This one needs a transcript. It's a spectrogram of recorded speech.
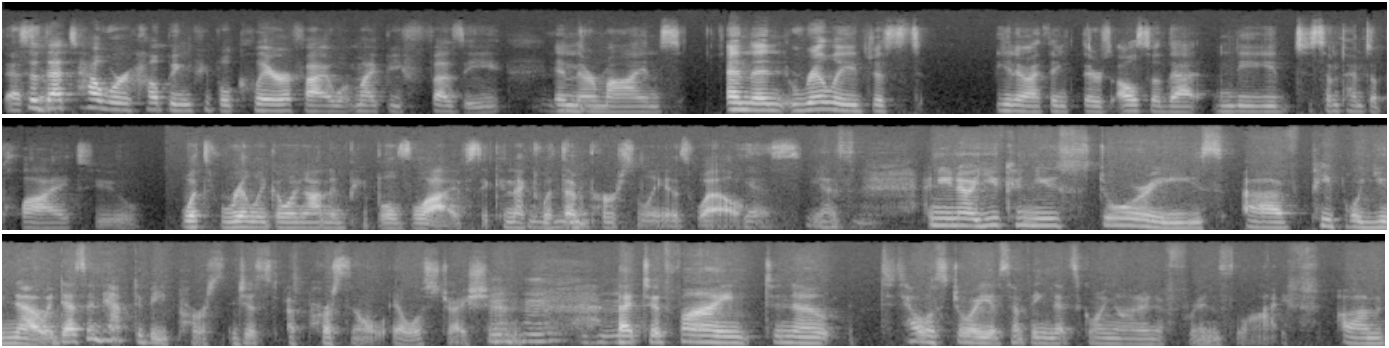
That's so a, that's how we're helping people clarify what might be fuzzy mm-hmm. in their mm-hmm. minds. And then really just, you know, I think there's also that need to sometimes apply to what's really going on in people's lives to connect mm-hmm. with them mm-hmm. personally as well. Yes, yes. Mm-hmm. And you know, you can use stories of people you know. It doesn't have to be pers- just a personal illustration, mm-hmm. mm-hmm. but to find, to know, to tell a story of something that's going on in a friend's life. Um,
